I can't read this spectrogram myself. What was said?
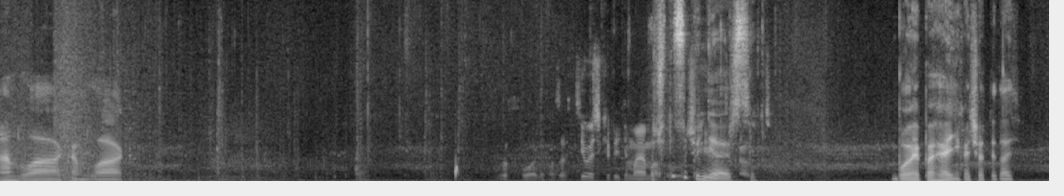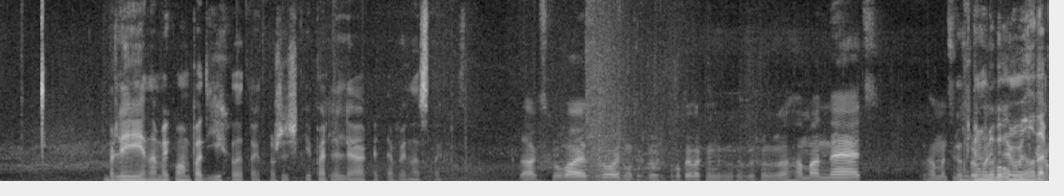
Unlock, unlock. Виходимо з автівочки, піднімаємо. А чого ти зупиняєшся? Бо ЭПГ не хочу отлетать. Блин, а мы к вам подъехали так трошечки полялякать, а вы нас так... Так, сховаю зброю, ну так захопив як гаманець. Гаманці Ну, не надо, не надо,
